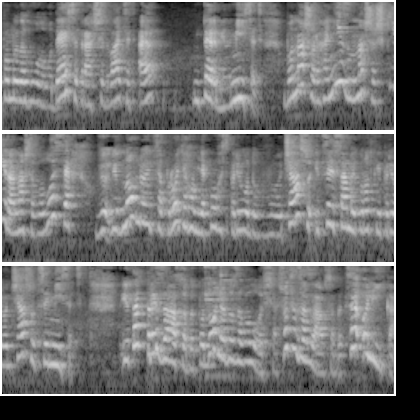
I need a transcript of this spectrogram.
помили голову, 10 разів чи 20, а термін місяць. Бо наш організм, наша шкіра, наше волосся відновлюється протягом якогось періоду часу, і цей самий короткий період часу це місяць. І так три засоби по догляду за волосся. Що це за засоби? Це олійка.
